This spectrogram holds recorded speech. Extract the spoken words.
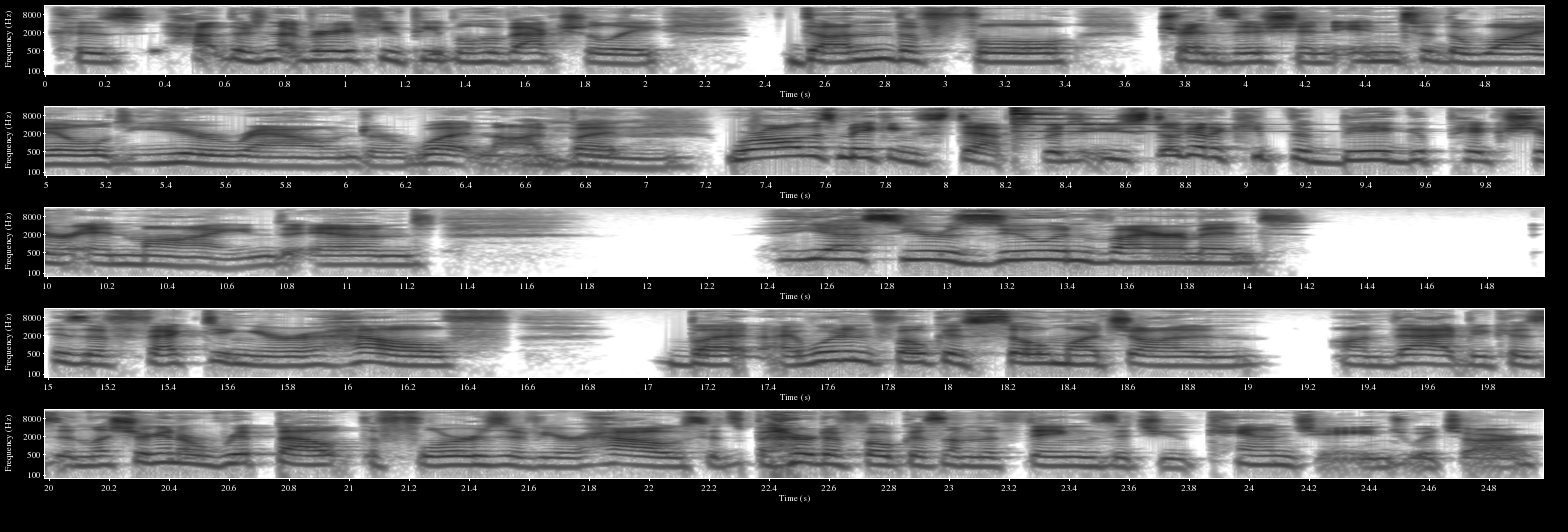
Because there's not very few people who've actually done the full transition into the wild year round or whatnot. Mm-hmm. But we're all just making steps, but you still got to keep the big picture in mind. And yes, your zoo environment is affecting your health, but I wouldn't focus so much on on that because unless you're going to rip out the floors of your house, it's better to focus on the things that you can change, which are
